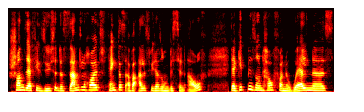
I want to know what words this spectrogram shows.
schon sehr viel Süße. Das Sandelholz fängt das aber alles wieder so ein bisschen auf. Der gibt mir so einen Hauch von Wellness,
